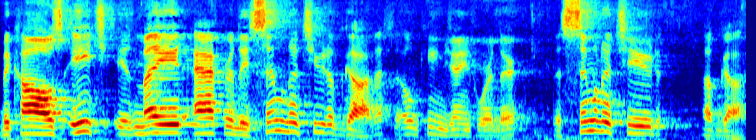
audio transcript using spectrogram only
because each is made after the similitude of God. That's the old King James word there. The similitude of God.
